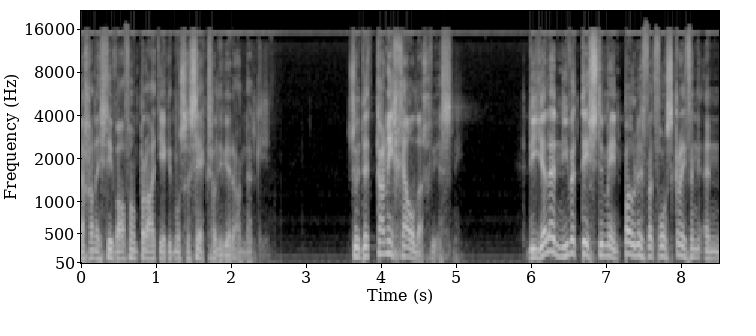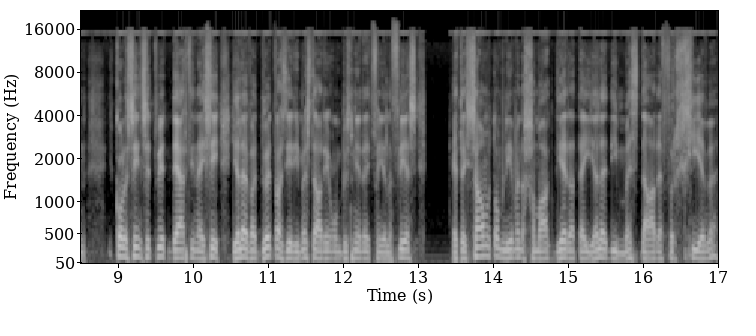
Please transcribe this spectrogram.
dan gaan hy sê, waarvan praat jy, ek het ons gesê, ek sal nie weer aan dink nie. So dit kan nie geldig wees nie die hele nieuwe testament, Paulus wat ons skryf in, in Colossense 2.13, hy sê, jylle wat dood was dier die misdaad en onbesneedheid van jylle vlees, het hy saam met hom levendig gemaakt, dier dat hy jylle die misdade vergewe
